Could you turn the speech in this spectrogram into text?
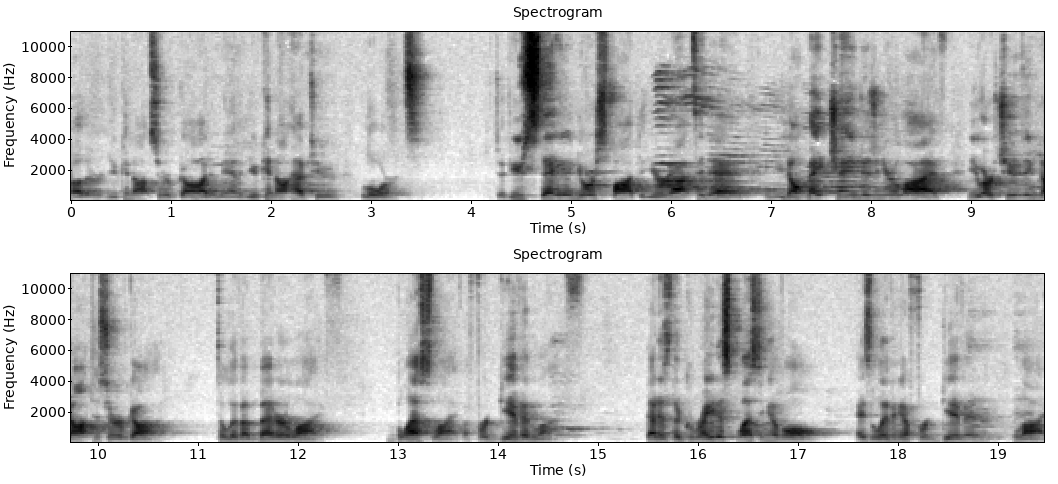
other. You cannot serve God and mammon. You cannot have two lords. So if you stay in your spot that you're at today and you don't make changes in your life, you are choosing not to serve God, to live a better life, blessed life, a forgiven life. That is the greatest blessing of all, is living a forgiven life.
